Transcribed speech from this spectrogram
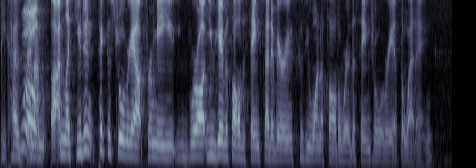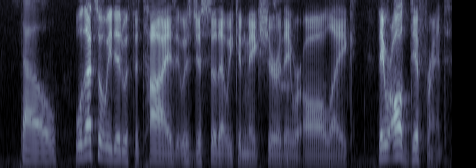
because Well- then I'm, I'm like you didn't pick this jewelry out for me you, we're all, you gave us all the same set of earrings because you want us all to wear the same jewelry at the wedding so Well, that's what we did with the ties. It was just so that we could make sure they were all like they were all different.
